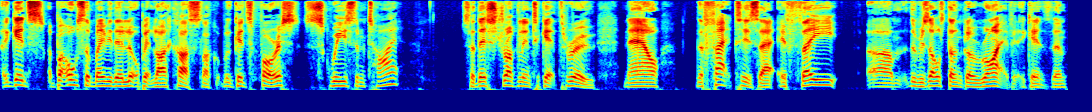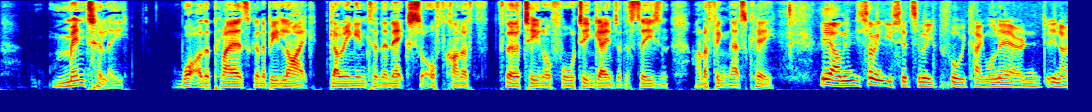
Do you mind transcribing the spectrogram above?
against, but also maybe they're a little bit like us, like against Forest, squeeze them tight. So they're struggling to get through. Now, the fact is that if they um, the results don't go right against them, mentally, what are the players going to be like going into the next sort of kind of 13 or 14 games of the season? And i think that's key. Yeah i mean something you said to me before we came on air and you know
